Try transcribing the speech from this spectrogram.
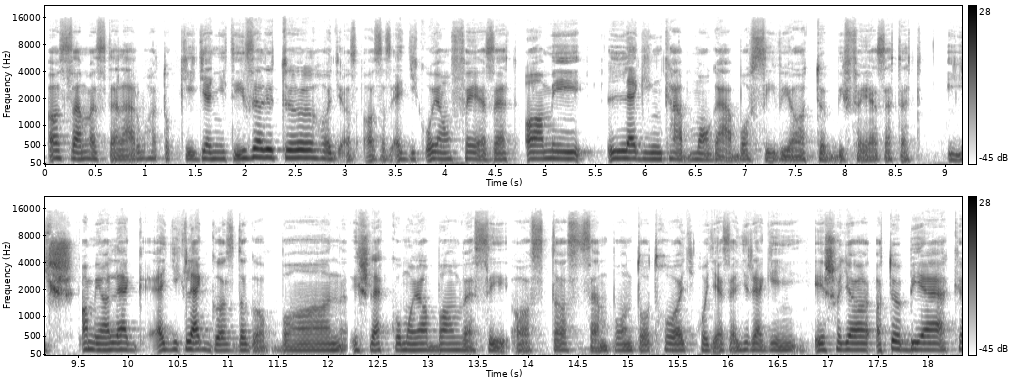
azzal ezt elárulhatok ki Gyenyi Tízelőtől, hogy az, az az egyik olyan fejezet, ami leginkább magába szívja a többi fejezetet is, ami a leg, egyik leggazdagabban és legkomolyabban veszi azt a szempontot, hogy, hogy ez egy regény, és hogy a, a többiek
